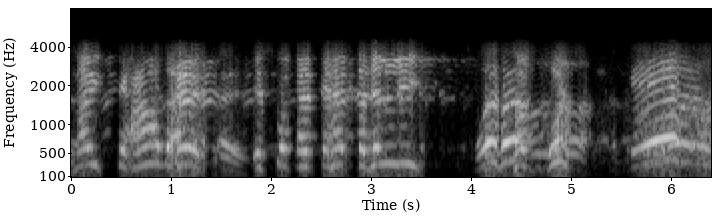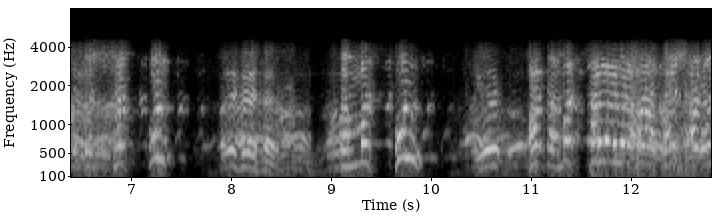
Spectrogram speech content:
نہ اتحاد ہے۔ اس کو کہتے ہیں تجلی۔ تفکر، تشکل تمثل فتمثل لها بشرا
